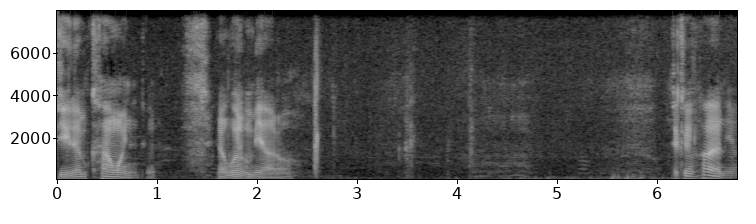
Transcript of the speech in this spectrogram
ရေလည်းခန်းဝိုင်းနေတယ်အဲ့ဝင်လို့မရတော့ တကယ်ဟာနေရ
